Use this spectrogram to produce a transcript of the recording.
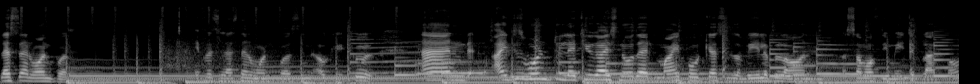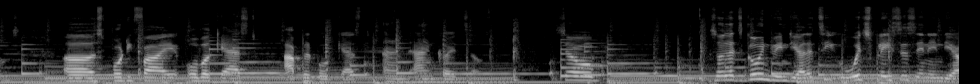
less than 1%. If it's less than 1%, okay, cool. And I just want to let you guys know that my podcast is available on some of the major platforms uh, Spotify, Overcast, Apple Podcast, and Anchor itself. So, so let's go into India. Let's see which places in India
